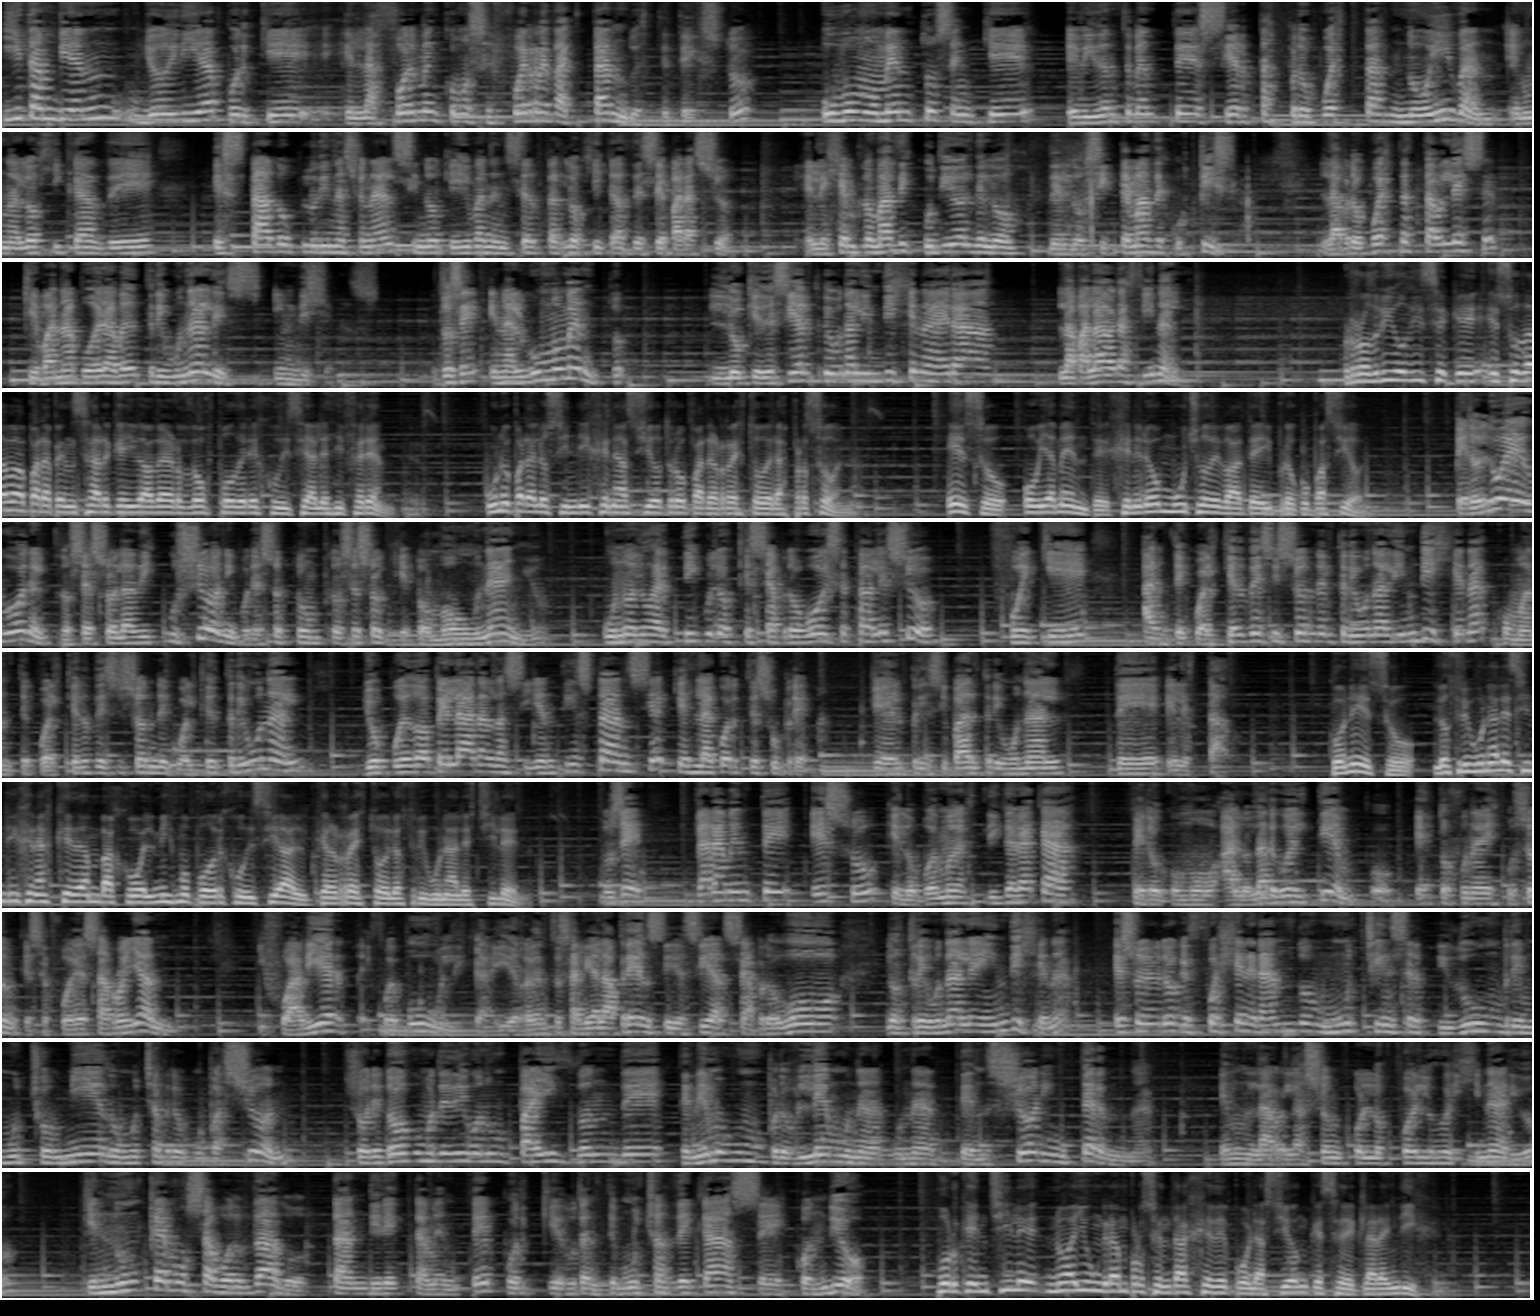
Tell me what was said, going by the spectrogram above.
Y también yo diría porque en la forma en cómo se fue redactando este texto, hubo momentos en que evidentemente ciertas propuestas no iban en una lógica de Estado plurinacional, sino que iban en ciertas lógicas de separación. El ejemplo más discutido es el de los, sistemas de justicia. La propuesta establece que van a poder haber tribunales indígenas. Entonces, en algún momento, lo que decía el tribunal indígena era la palabra final. Rodrigo dice que eso daba para pensar que iba a haber dos poderes judiciales diferentes uno para los indígenas y otro para el resto de las personas. Eso, obviamente, generó mucho debate y preocupación. Pero luego, en el proceso de la discusión, y por eso esto es un proceso que tomó un año, uno de los artículos que se aprobó y se estableció fue que ante cualquier decisión del tribunal indígena, como ante cualquier decisión de cualquier tribunal, yo puedo apelar a la siguiente instancia, que es la Corte Suprema, que es el principal tribunal del Estado. Con eso, los tribunales indígenas quedan bajo el mismo poder judicial que el resto de los tribunales chilenos. Entonces, claramente eso, que lo podemos explicar acá, pero como a lo largo del tiempo esto fue una discusión que se fue desarrollando y fue abierta y fue pública y de repente salía la prensa y decía se aprobó los tribunales indígenas, eso yo creo que fue generando mucha incertidumbre, mucho miedo, mucha preocupación, sobre todo como te digo en un país donde tenemos un problema, una, una tensión interna en la relación con los pueblos originarios que nunca hemos abordado tan directamente porque durante muchas décadas se escondió. Porque en Chile no hay un gran porcentaje de población que se declara indígena.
